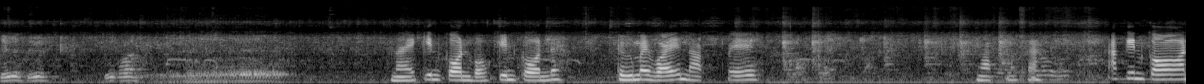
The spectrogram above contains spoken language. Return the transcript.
ซื้อซื้อซื้อก่อนไหนกินก่อนบอกกินก่อนเด้อถือไม่ไหวหนักเป หนักนะคะเอากินก่อน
